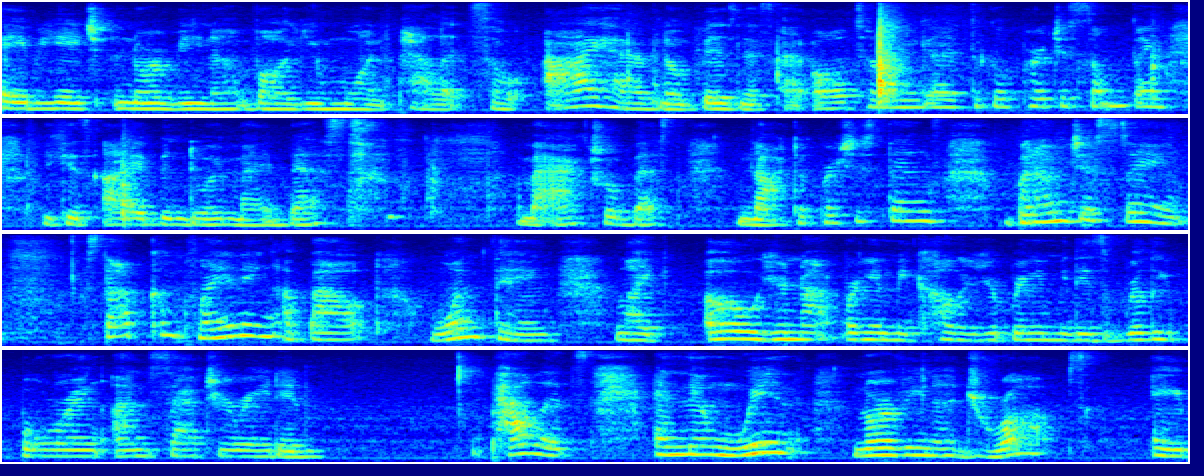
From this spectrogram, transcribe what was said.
ABH Norvina Volume 1 palette. So I have no business at all telling you guys to go purchase something because I have been doing my best, my actual best not to purchase things. But I'm just saying, Stop complaining about one thing like, oh, you're not bringing me color. You're bringing me these really boring, unsaturated palettes. And then when Norvina drops a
